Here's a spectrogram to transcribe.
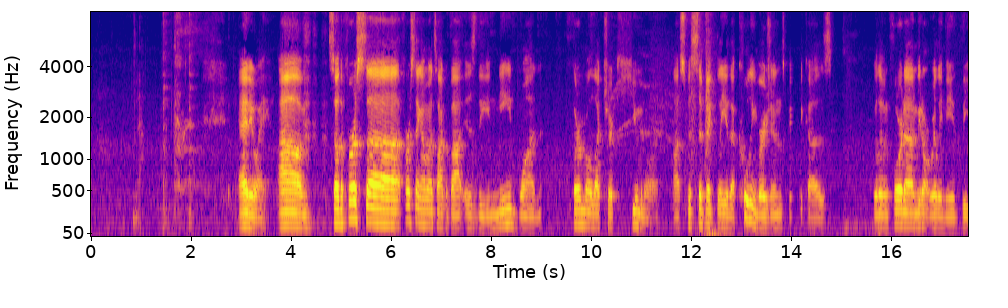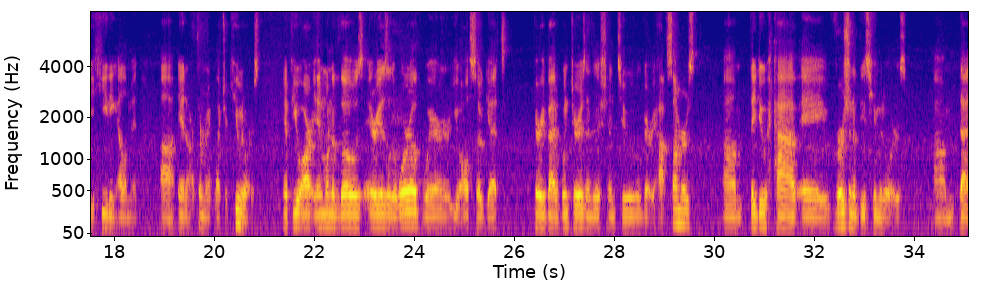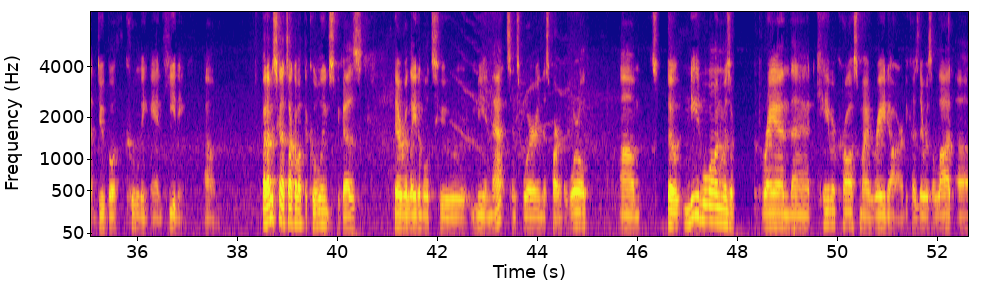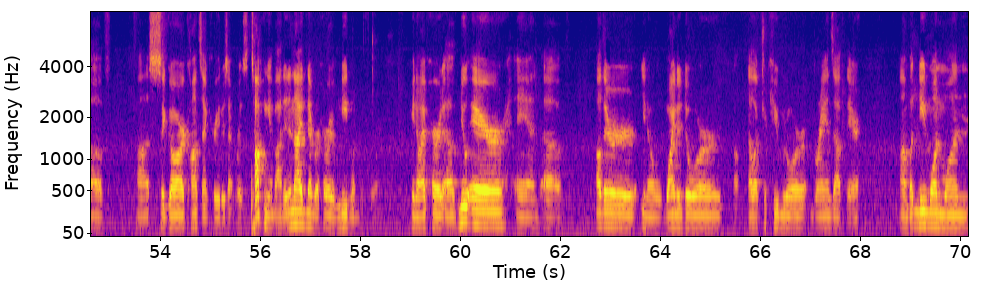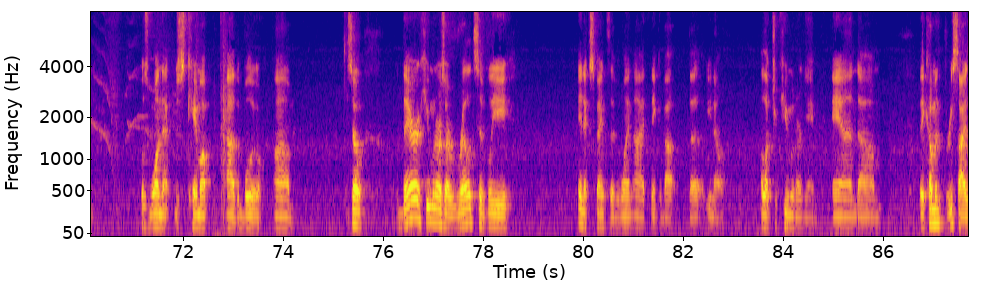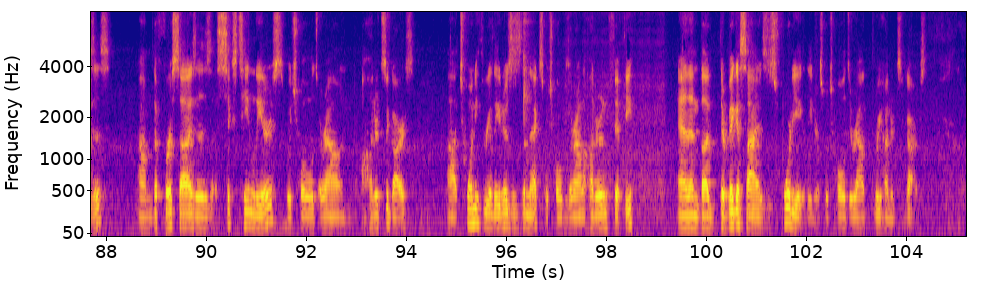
Anyway, um, so the first uh, first thing I'm going to talk about is the Need One thermoelectric humidor, uh, specifically the cooling versions, because we live in Florida and we don't really need the heating element uh, in our thermoelectric humidors. If you are in one of those areas of the world where you also get very bad winters in addition to very hot summers, um, they do have a version of these humidors um, that do both cooling and heating. Um, but I'm just going to talk about the cooling just because they're relatable to me and Matt since we're in this part of the world. Um, so, Need One was a brand that came across my radar because there was a lot of uh, cigar content creators that was talking about it, and I'd never heard of Need One you know, I've heard of NewAir and uh, other, you know, Electric Humidor brands out there. Um, but Need One One was one that just came up out of the blue. Um, so their humidors are relatively inexpensive when I think about the you know electric humidor game, and um, they come in three sizes. Um, the first size is 16 liters, which holds around 100 cigars. Uh, 23 liters is the next, which holds around 150. And then the, their biggest size is 48 liters, which holds around 300 cigars.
